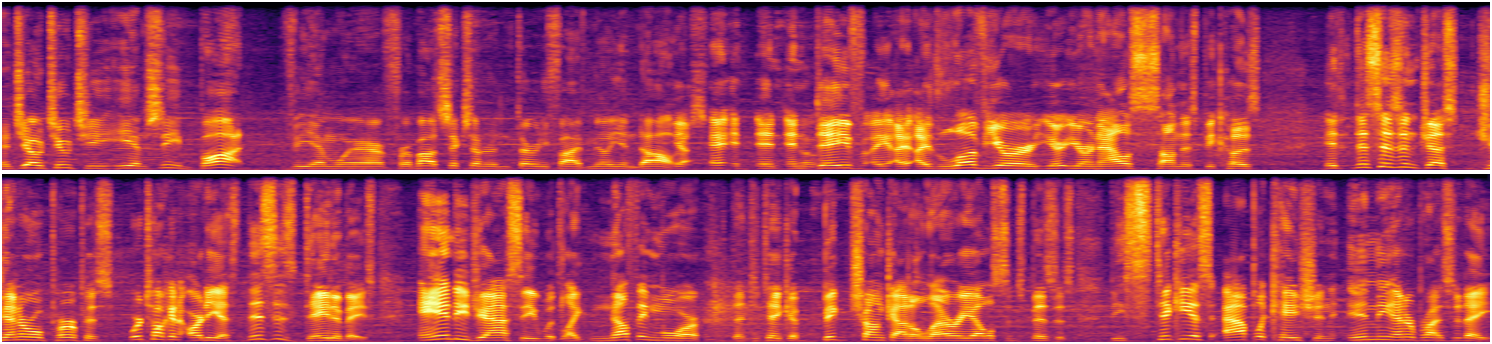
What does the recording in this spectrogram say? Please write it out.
and Joe Tucci, EMC, bought VMware for about $635 million. Yeah, and, and, and so, Dave, I, I, love your, your, your, analysis on this because it, this isn't just general purpose, we're talking RDS, this is database. Andy Jassy would like nothing more than to take a big chunk out of Larry Ellison's business. The stickiest application in the enterprise today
